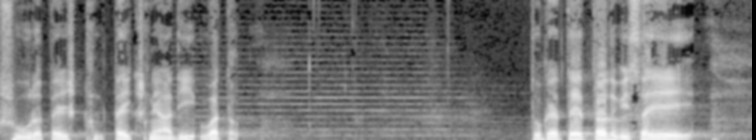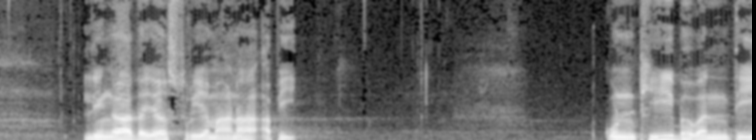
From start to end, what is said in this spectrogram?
क्षूर तैक्ष्ण्यादि वत तो कहते तद विषय लिंगादय श्रूयमाणा अपि। कुंठी भवंती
